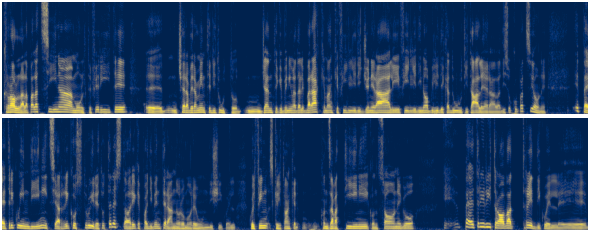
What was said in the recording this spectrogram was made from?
Crolla la palazzina, molte ferite, eh, c'era veramente di tutto, mh, gente che veniva dalle baracche, ma anche figli di generali, figli di nobili decaduti, tale era la disoccupazione. E Petri quindi inizia a ricostruire tutte le storie che poi diventeranno Romore 11, quel, quel film scritto anche mh, con Zavattini, con Sonego. E Petri ritrova tre di quelle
